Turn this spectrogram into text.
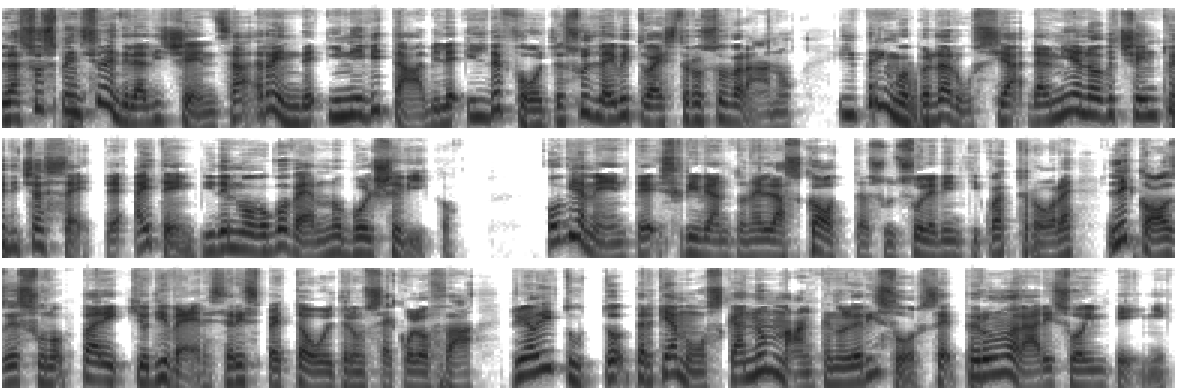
La sospensione della licenza rende inevitabile il default sul debito estero sovrano, il primo per la Russia dal 1917, ai tempi del nuovo governo bolscevico. Ovviamente, scrive Antonella Scott sul Sole 24 ore, le cose sono parecchio diverse rispetto a oltre un secolo fa, prima di tutto perché a Mosca non mancano le risorse per onorare i suoi impegni.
